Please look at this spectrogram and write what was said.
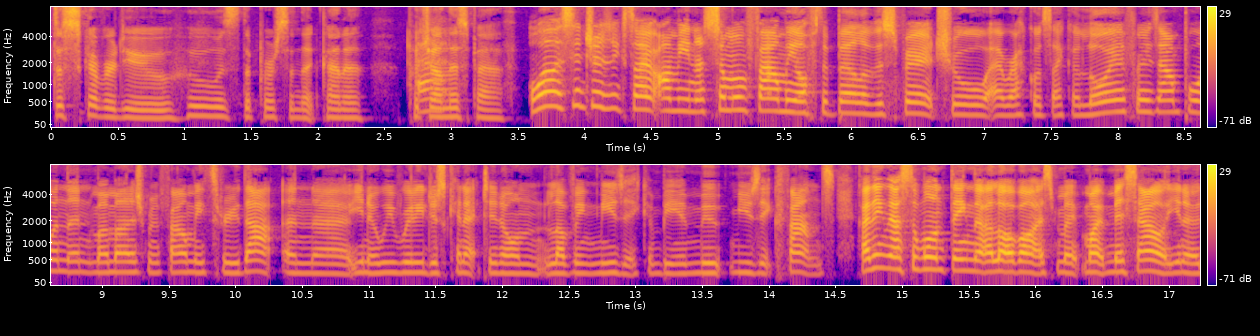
discovered you? Who was the person that kind of put you on Uh, this path? well, it's interesting because I, I mean, someone found me off the bill of the spiritual uh, records, like a lawyer, for example, and then my management found me through that, and uh, you know, we really just connected on loving music and being mu- music fans. I think that's the one thing that a lot of artists might, might miss out. You know,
